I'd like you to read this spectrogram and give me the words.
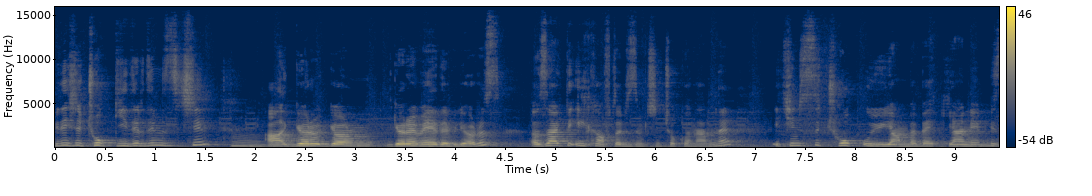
Bir de işte çok giydirdiğimiz için Hmm. a, gör, gör, göremeyebiliyoruz. Özellikle ilk hafta bizim için çok önemli. İkincisi çok uyuyan bebek. Yani biz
